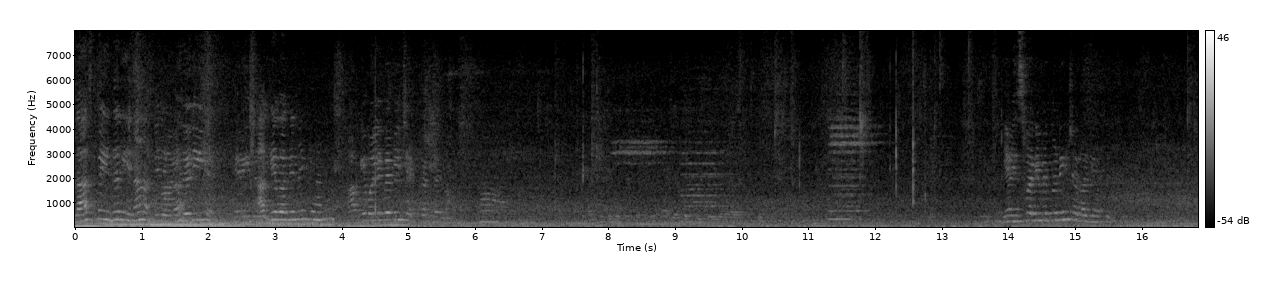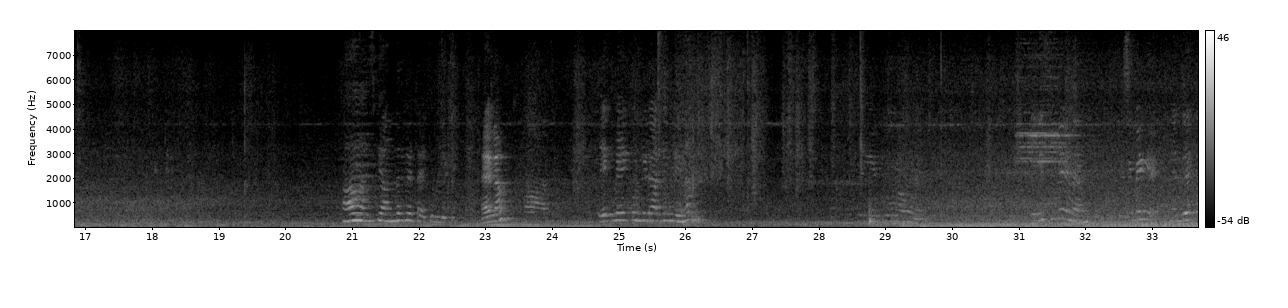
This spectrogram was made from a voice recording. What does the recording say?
Last पे इधर ही है ना हाँ, इधर ही है आगे वाले में क्या ना आगे वाले में भी चेक कर लेना हाँ। या इस वाली में तो नहीं चला गया फिर हाँ इसके अंदर बैठा है कुंडी है ना हाँ एक में एक कुंडी डालेंगे ना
